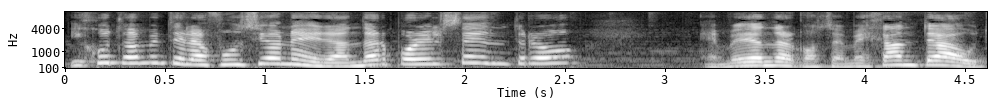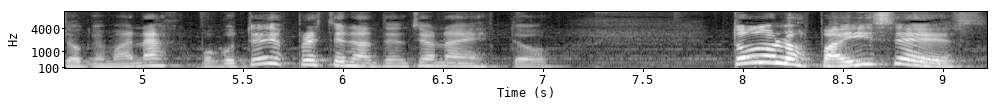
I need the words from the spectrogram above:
Y justamente la función era andar por el centro, en vez de andar con semejante auto que maneja, porque ustedes presten atención a esto, todos los países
